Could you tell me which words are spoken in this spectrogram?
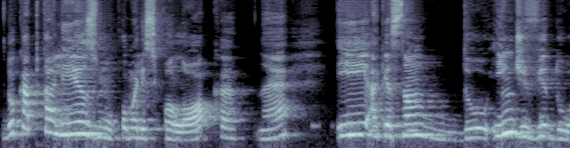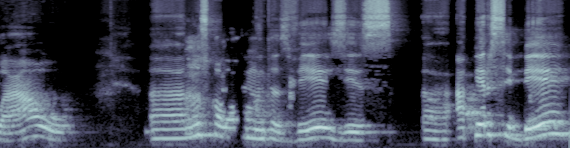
do capitalismo, como ele se coloca, né? E a questão do individual uh, nos coloca muitas vezes uh, a perceber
